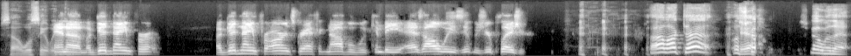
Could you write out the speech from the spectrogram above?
So we'll see what we and um, a good name for a good name for Arn's graphic novel can be as always. It was your pleasure. I like that. Let's Yeah. go. Let's go with that.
